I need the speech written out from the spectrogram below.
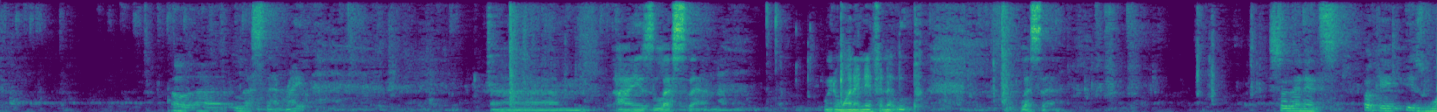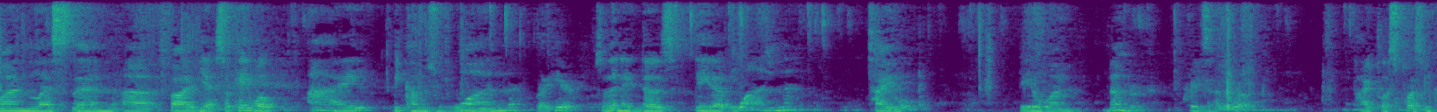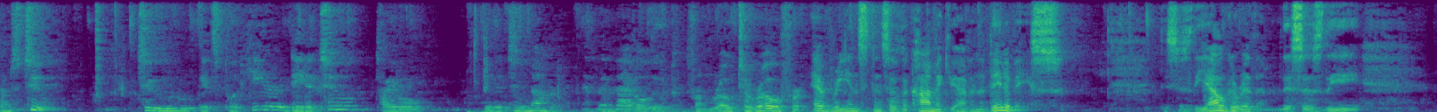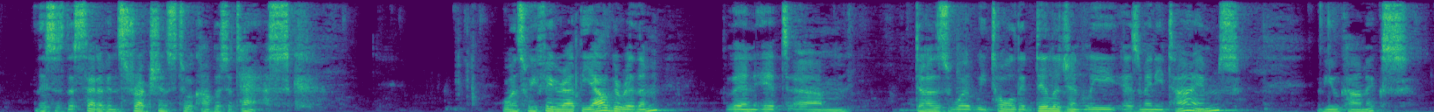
Oh, uh, less than, right? Um, i is less than. We don't want an infinite loop. Less than. So then it's, okay, is 1 less than uh, 5? Yes. Okay, well, i becomes 1 right here. So then it does data 1 title, data 1 number, creates another row. i plus plus becomes 2. 2 gets put here, data 2, title, data 2 number. And then that'll loop from row to row for every instance of the comic you have in the database. This is the algorithm. This is the this is the set of instructions to accomplish a task. Once we figure out the algorithm, then it um, does what we told it diligently as many times. View comics.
